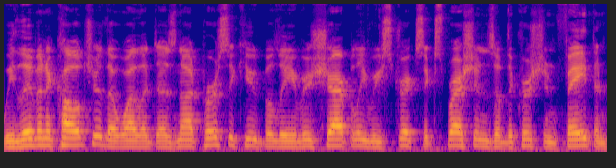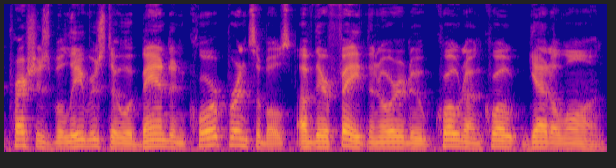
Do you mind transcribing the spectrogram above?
we live in a culture that, while it does not persecute believers, sharply restricts expressions of the Christian faith and pressures believers to abandon core principles of their faith in order to quote unquote get along.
